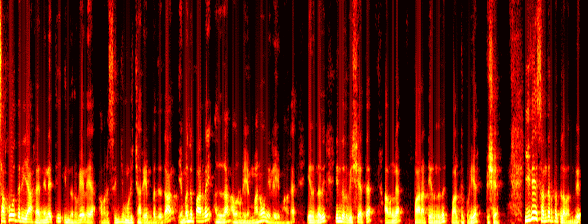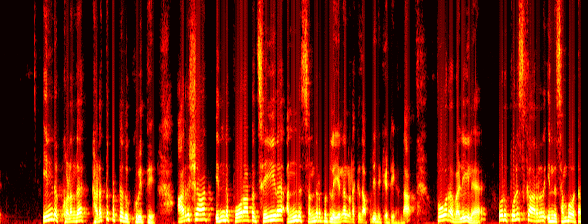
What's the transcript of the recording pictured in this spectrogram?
சகோதரியாக நினைத்து இந்த ஒரு வேலையை அவர் செஞ்சு முடிச்சார் என்பதுதான் எமது பார்வை அதுதான் அவருடைய மனோநிலையுமாக இருந்தது. இந்த ஒரு விஷயத்தை அவங்க பாராட்டி இருந்தது வாழ்த்துக்குரிய விஷயம். இதே சந்தர்ப்பத்தில் வந்து இந்த குழந்தை கடத்தப்பட்டது குறித்து அர்ஷாட் இந்த போராட்டம் செய்கிற அந்த சந்தர்ப்பத்தில் என்ன நடக்குது அப்படின்னு கேட்டிங்கன்னா போகிற வழியில் ஒரு போலீஸ்காரர் இந்த சம்பவத்தை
